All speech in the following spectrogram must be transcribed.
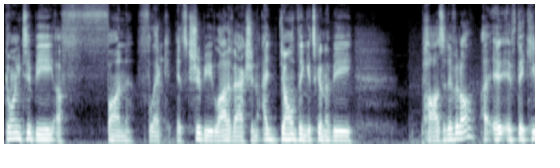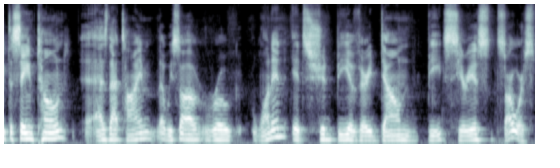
going to be a fun flick. It should be a lot of action. I don't think it's going to be positive at all. Uh, if they keep the same tone as that time that we saw Rogue One in, it should be a very downbeat, serious Star Wars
